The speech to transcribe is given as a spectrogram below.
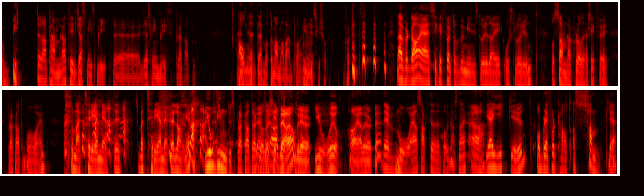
Og bytte da Pamela til Jasmine eh, Jasmine Bleeth-plakaten. Alt dette måtte mamma være med på i Mm. diskusjonen. Fortsett. Nei, for da har jeg sikkert fulgt opp med min historie da jeg gikk Oslo rundt og samla Claudia Schiffer-plakater på HM. Som er tre meter Som er tre meter lange. Jo, vindusplakater av Claudia Schiffer. det har jeg aldri hørt. Jo, jo. Har jeg det hørt det? Det må jeg ha sagt i denne podkasten her. Ja. Jeg gikk rundt og ble fortalt av samtlige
